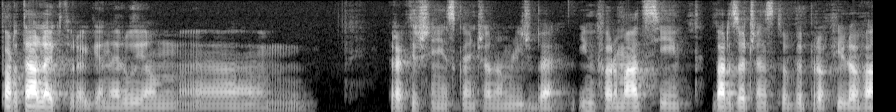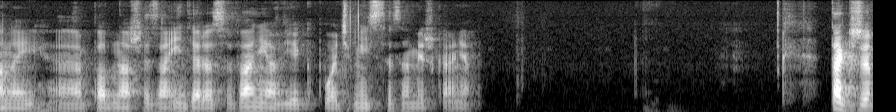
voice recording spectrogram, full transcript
portale, które generują praktycznie nieskończoną liczbę informacji, bardzo często wyprofilowanej pod nasze zainteresowania, wiek, płeć, miejsce zamieszkania. Także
